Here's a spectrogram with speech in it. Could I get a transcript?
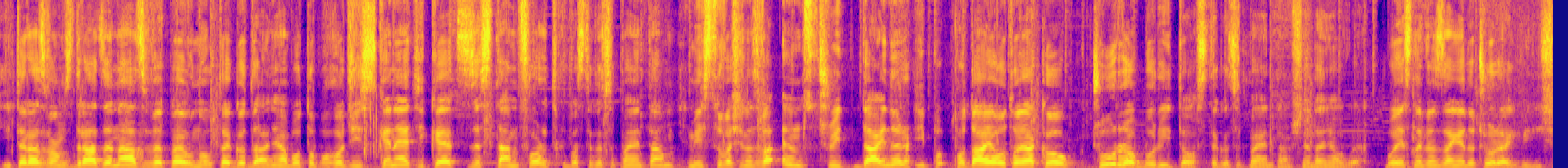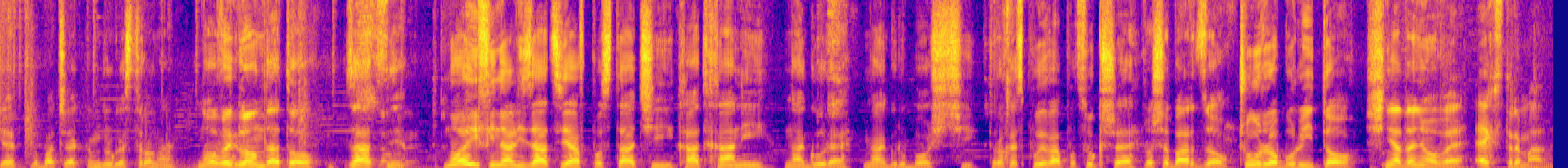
I teraz wam zdradzę nazwę pełną tego dania, bo to pochodzi z Connecticut, ze Stanford, chyba z tego co pamiętam. Miejscowa się nazywa Elm Street Diner i po podają to jako churro burrito, z tego co pamiętam, śniadaniowe. Bo jest nawiązanie do churro, jak widzicie. Zobaczcie jak tam druga strona. No wygląda to zacnie. No i finalizacja w postaci honey na górę, na grubości. Trochę spływa po cukrze. Proszę bardzo, churro burrito śniadaniowe, ekstremalne.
